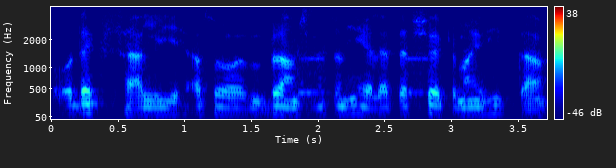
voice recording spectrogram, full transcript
och däcksälj, alltså branschen som helhet, där försöker man ju hitta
